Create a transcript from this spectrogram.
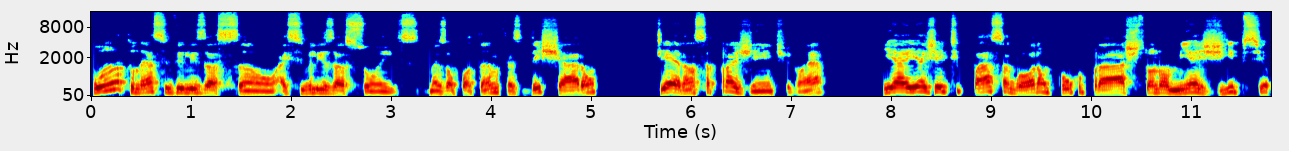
quanto né, a civilização, as civilizações mesopotâmicas deixaram de herança para a gente, não é? E aí a gente passa agora um pouco para a astronomia egípcia,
